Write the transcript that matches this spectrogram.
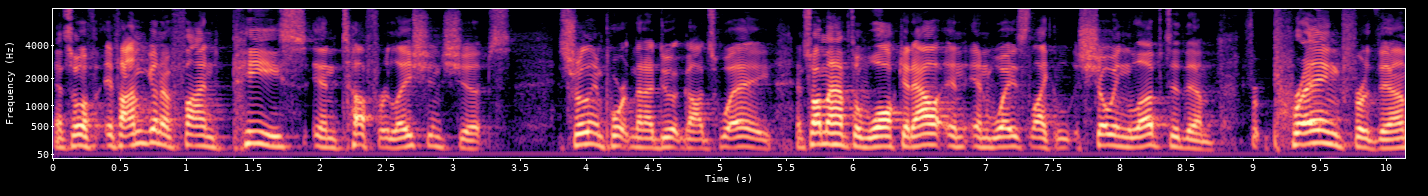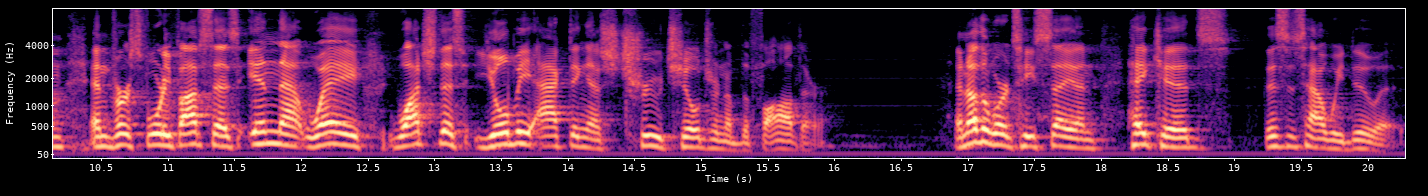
And so, if, if I'm going to find peace in tough relationships, it's really important that I do it God's way. And so I'm going to have to walk it out in, in ways like showing love to them, for praying for them. And verse 45 says, In that way, watch this, you'll be acting as true children of the Father. In other words, he's saying, Hey, kids, this is how we do it.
